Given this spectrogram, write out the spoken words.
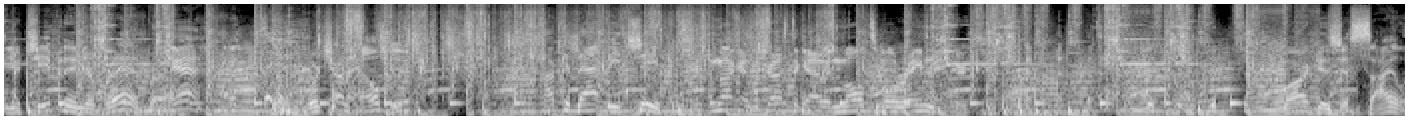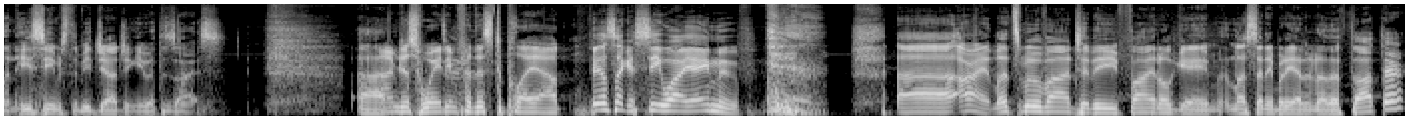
You're cheapening your brand, bro. Yeah. We're trying to help you. How could that be cheap? I'm not going to trust a guy with multiple Rainmakers. Mark is just silent. He seems to be judging you with his eyes. I'm just waiting for this to play out. Feels like a CYA move. Uh, all right, let's move on to the final game. Unless anybody had another thought there.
